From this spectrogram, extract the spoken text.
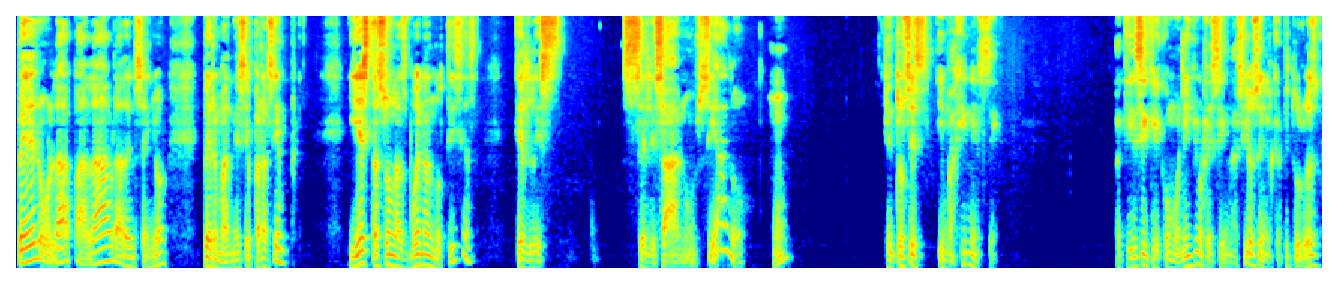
pero la palabra del Señor permanece para siempre. Y estas son las buenas noticias que se les ha anunciado. Entonces, imagínense. Aquí dice que como niños recién nacidos en el capítulo 2,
